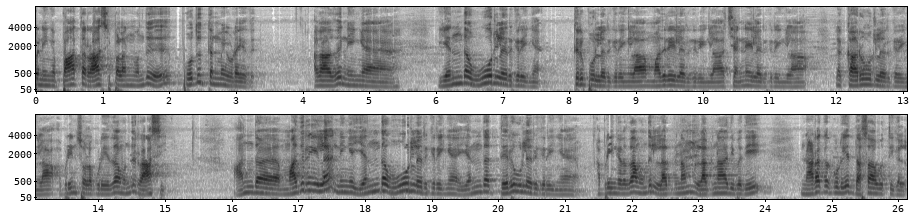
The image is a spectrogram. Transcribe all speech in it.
இப்போ நீங்கள் பார்த்த ராசி பலன் வந்து பொதுத்தன்மை உடையது. அதாவது நீங்கள் எந்த ஊரில் இருக்கிறீங்க? திருப்பூரில் இருக்கிறீங்களா? மதுரையில் இருக்கிறீங்களா? சென்னையில் இருக்கிறீங்களா? இல்லை கரூரில் இருக்கிறீங்களா? அப்படின்னு சொல்லக்கூடியது தான் வந்து ராசி. அந்த மதுரையில் நீங்கள் எந்த ஊரில் இருக்கிறீங்க? எந்த தெருவில் இருக்கிறீங்க? அப்படிங்கிறது தான் வந்து லக்னம் லக்னாதிபதி நடக்கக்கூடிய தசாபுத்திகள்.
